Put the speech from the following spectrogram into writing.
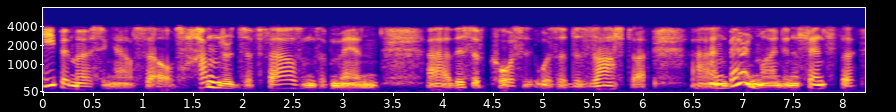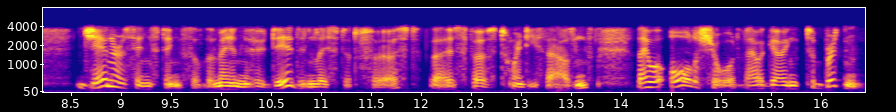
keep immersing ourselves, hundreds of thousands of men, uh, this, of course, was a disaster. Uh, and bear in mind, in a sense, the generous instincts of the men who did enlist at first, those first 20,000, they were all assured they were going to Britain.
